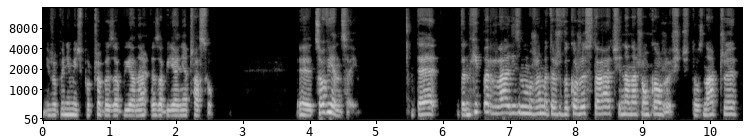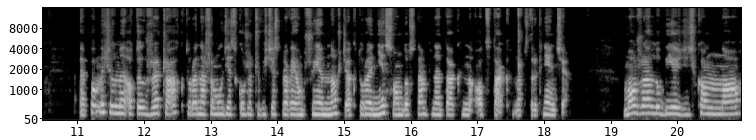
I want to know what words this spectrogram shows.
i żeby nie mieć potrzeby zabijania, zabijania czasu. E, co więcej, te, ten hiperrealizm możemy też wykorzystać na naszą korzyść, to znaczy pomyślmy o tych rzeczach, które naszemu dziecku rzeczywiście sprawiają przyjemność, a które nie są dostępne tak od tak, na pstryknięcie. Może lubi jeździć konno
